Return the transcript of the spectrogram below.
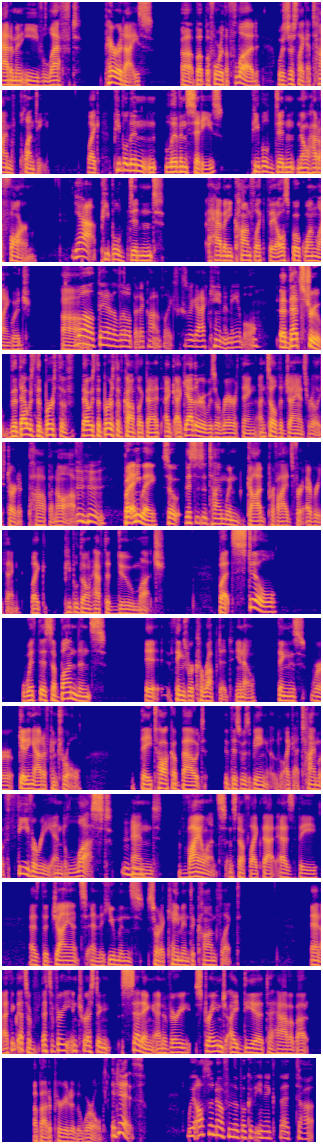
Adam and Eve left paradise, uh, but before the flood, was just like a time of plenty. Like people didn't live in cities, people didn't know how to farm, Yeah. people didn't have any conflict. They all spoke one language. Um, well, they had a little bit of conflict because we got Cain and Abel. Uh, that's true. But that was the birth of that was the birth of conflict, and I, I, I gather it was a rare thing until the giants really started popping off. Mm-hmm. But anyway, so this is a time when God provides for everything. Like people don't have to do much, but still, with this abundance, it, things were corrupted. You know, things were getting out of control. They talk about this was being like a time of thievery and lust Mhm. and violence and stuff like that as the as the giants and the humans sort of came into conflict. And I think that's a that's a very interesting setting and a very strange idea to have about about a period of the world. It is. We also know from the Book of Enoch that uh,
